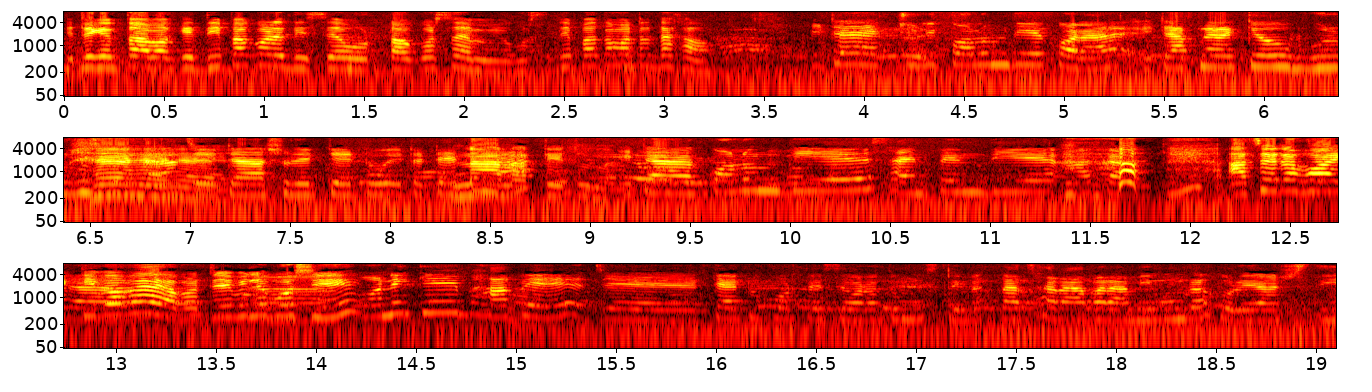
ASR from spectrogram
এটা কিন্তু আমাকে দীপা করে দিছে, ওরটাও করছে, আমিও করছি। দীপা, তোমারটা দেখাও। এটা অ্যাকচুয়ালি কলম দিয়ে করা। এটা আপনারা কেউ ভুল হ্যাঁ, বুঝবেন না হ্যাঁ, যে হ্যাঁ। এটা আসলে ট্যাটু এটা ট্যাটু না, না, tattoo না। এটা কলম দিয়ে সাইন পেন দিয়ে আঁকা আচ্ছা এটা হয় কীভাবে? আমরা টেবিলে বসি। অনেকেই ভাবে যে ট্যাটু করতেছে ওরা তো মুসলিম। তাছাড়া আবার আমি উমরা করে আসছি।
